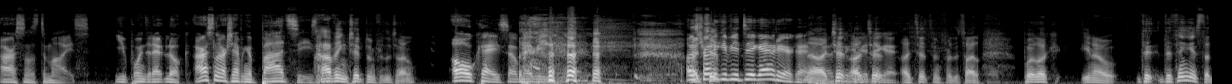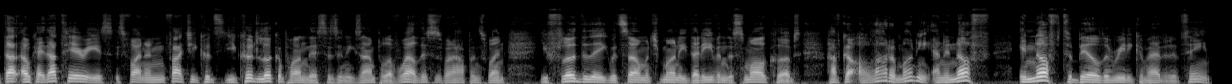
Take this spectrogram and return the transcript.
Arsenal's demise. You pointed out, look, Arsenal are actually having a bad season. having tipped them for the title. okay, so maybe I was I trying to give you a dig out here, Ken. No, I, was trying I, give you a dig tip, out. I tipped them for the title. But look, you know, the the thing is that, that okay, that theory is, is fine, and in fact, you could you could look upon this as an example of well, this is what happens when you flood the league with so much money that even the small clubs have got a lot of money and enough enough to build a really competitive team.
